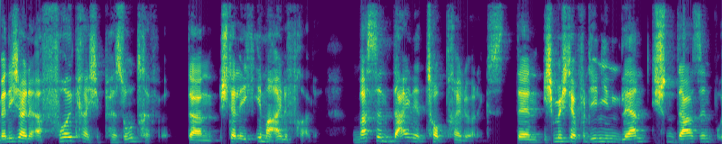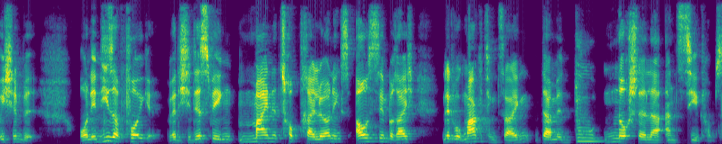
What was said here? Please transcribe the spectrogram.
Wenn ich eine erfolgreiche Person treffe, dann stelle ich immer eine Frage. Was sind deine Top 3 Learnings? Denn ich möchte ja von denjenigen lernen, die schon da sind, wo ich hin will. Und in dieser Folge werde ich dir deswegen meine Top 3 Learnings aus dem Bereich Network Marketing zeigen, damit du noch schneller ans Ziel kommst.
